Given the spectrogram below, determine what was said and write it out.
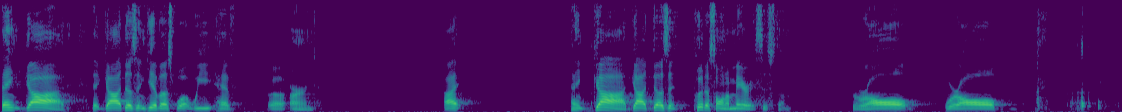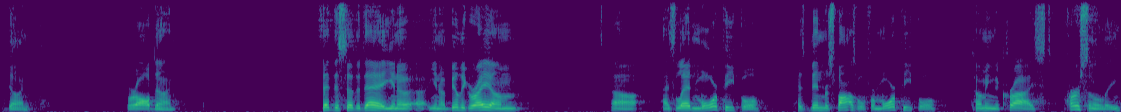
Thank God that God doesn't give us what we have uh, earned. Right? Thank God, God doesn't put us on a merit system. We're all, we're all done. We're all done. Said this the other day, you know, uh, you know, Billy Graham uh, has led more people, has been responsible for more people coming to Christ personally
